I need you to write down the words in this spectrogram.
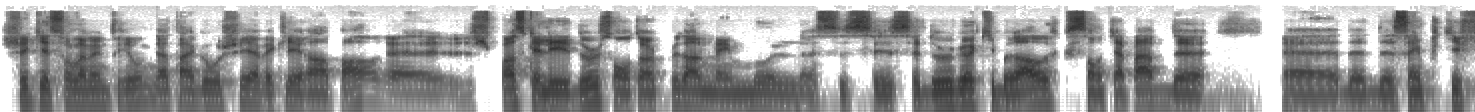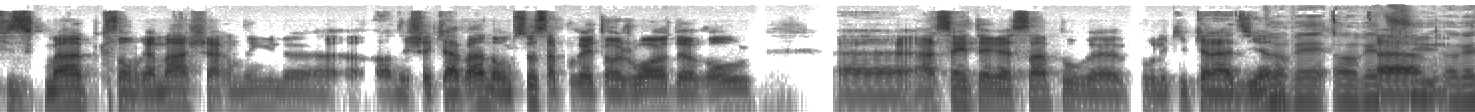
Je sais qu'il est sur le même trio que Nathan Gaucher avec les remparts. je pense que les deux sont un peu dans le même moule. C'est deux gars qui brassent, qui sont capables de, s'impliquer physiquement et qui sont vraiment acharnés en échec avant. Donc, ça, ça pourrait être un joueur de rôle euh, assez intéressant pour, euh, pour l'équipe canadienne. Aurais-tu aurais euh,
